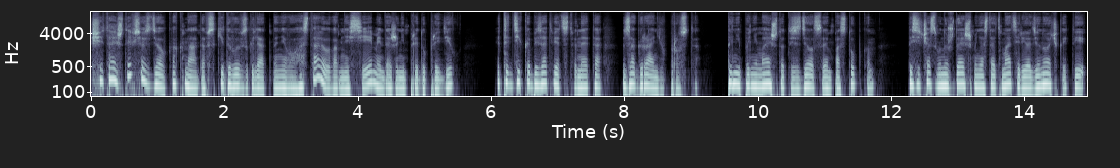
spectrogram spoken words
«Считаешь, ты все сделал как надо?» Вскидываю взгляд на него. Оставил во мне семя и даже не предупредил. Это дико безответственно, это за гранью просто. Ты не понимаешь, что ты сделал своим поступком. Ты сейчас вынуждаешь меня стать матерью-одиночкой. Ты...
